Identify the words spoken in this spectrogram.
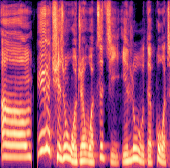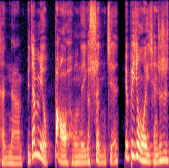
嗯，因为其实我觉得我自己一路的过程呢、啊，比较没有爆红的一个瞬间，因为毕竟我以前就是。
